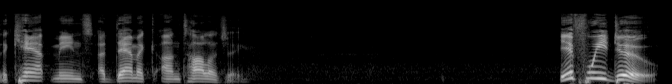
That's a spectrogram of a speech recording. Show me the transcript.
the camp means Adamic ontology. If we do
